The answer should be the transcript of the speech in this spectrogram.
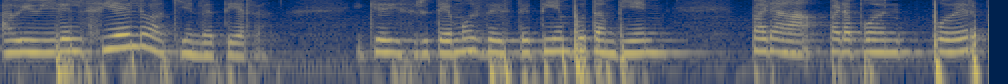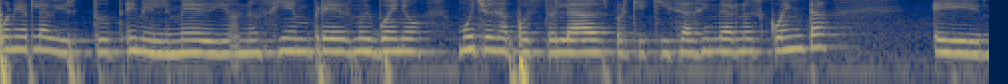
a vivir el cielo aquí en la tierra. Y que disfrutemos de este tiempo también para, para poder poner la virtud en el medio. No siempre es muy bueno muchos apostolados porque quizás sin darnos cuenta eh,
